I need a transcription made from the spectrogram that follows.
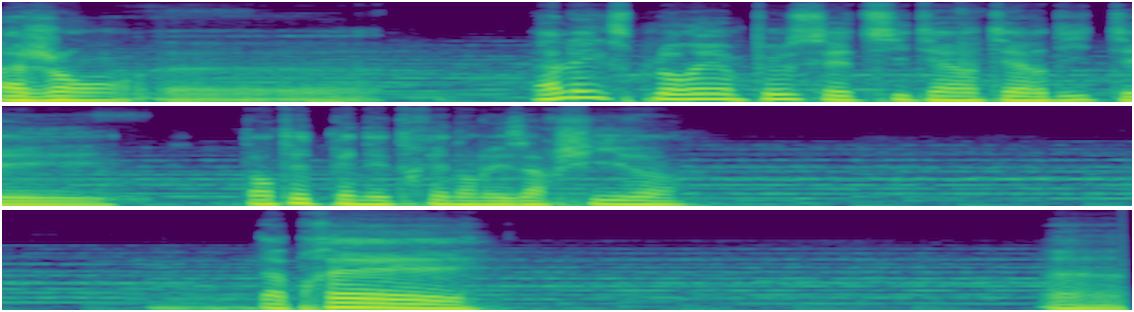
Agent, allez explorer un peu cette cité interdite et tenter de pénétrer dans les archives. D'après euh,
